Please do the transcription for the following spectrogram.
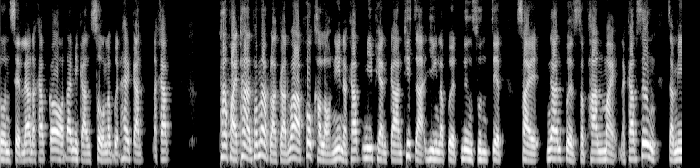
นวนเสร็จแล้วนะครับ ก็ได้มีการส่งระเบิดให้กันนะครับ ทางฝ่ายทหารพม่าประกาศว่าพวกเขาเหล่านี้นะครับมีแผนการที่จะยิงระเบิด 107 ใส่งานเปิดสะพานใหม่นะครับ ซึ่งจะมี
